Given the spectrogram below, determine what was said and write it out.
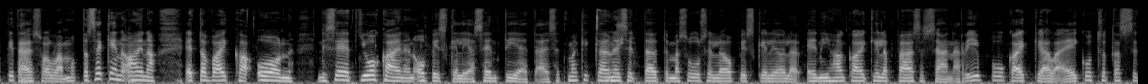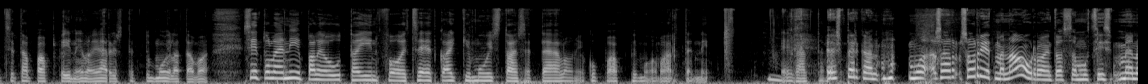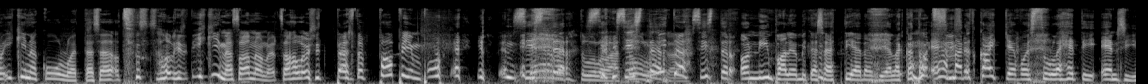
pitäisi olla, mutta sekin aina, että vaikka on, niin se, että jokainen opiskelija sen tietäisi. Että mäkin käyn esittäytymässä uusille opiskelijoille, en ihan kaikille pääse, se aina riippuu, kaikkialla ei kutsuta sit sitä pappia, niillä on järjestetty muilla tavoin. Siinä tulee niin paljon uutta infoa, että se, että kaikki muistaisi, että täällä on joku pappi mua varten, niin Mm. ei välttämättä. Ösperkan, mua, sori, että mä nauroin tuossa, mutta siis mä en ole ikinä kuullut, että sä, oot- sä olisit ikinä sanonut, että sä haluaisit päästä papin puheille. Niin- Sister, Tervetuloa, sister, tulkaa. sister on niin paljon, mitä sä et tiedä vielä. Kato, eihän siis- mä nyt kaikkea voisi sulle heti ensi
